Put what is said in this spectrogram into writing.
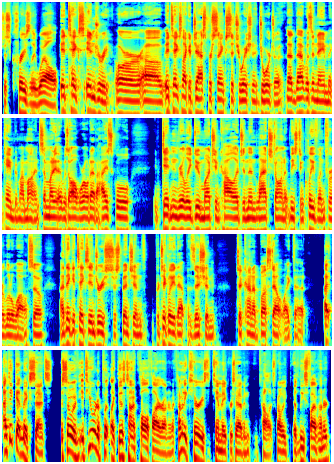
just crazily well. It takes injury, or uh, it takes like a Jasper Sanks situation at Georgia. That that was a name that came to my mind. Somebody that was all world out of high school, didn't really do much in college, and then latched on at least in Cleveland for a little while. So I think it takes injury suspension, particularly at that position, to kind of bust out like that. I, I think that makes sense. So if, if you were to put like this kind of qualifier on it, like how many carries did Cam Akers have in, in college? Probably at least 500,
